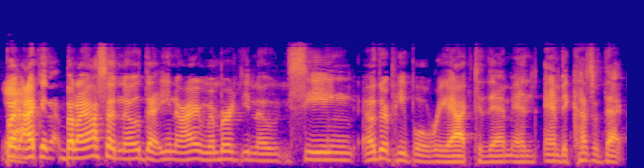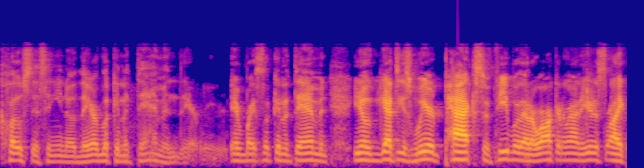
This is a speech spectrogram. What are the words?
yeah. But I could, but I also know that you know I remember you know seeing other people react to them, and and because of that closeness, and you know they're looking at them, and they're everybody's looking at them, and you know you got these weird packs of people that are walking around, and you're just like,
